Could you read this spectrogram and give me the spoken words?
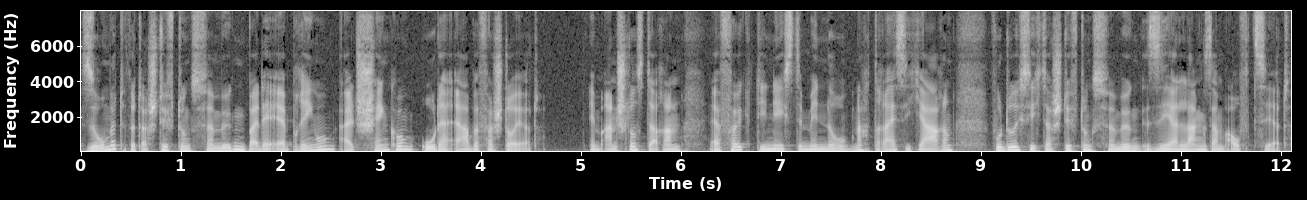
Somit wird das Stiftungsvermögen bei der Erbringung als Schenkung oder Erbe versteuert. Im Anschluss daran erfolgt die nächste Minderung nach 30 Jahren, wodurch sich das Stiftungsvermögen sehr langsam aufzehrt.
